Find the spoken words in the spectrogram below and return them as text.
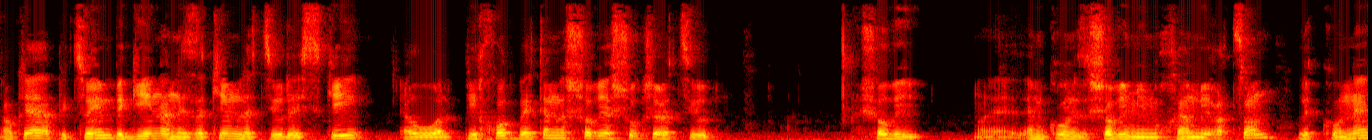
אוקיי? הפיצויים בגין הנזקים לציוד העסקי הוא על פי חוק בהתאם לשווי השוק של הציוד. שווי, הם קוראים לזה שווי ממוכר מרצון לקונה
